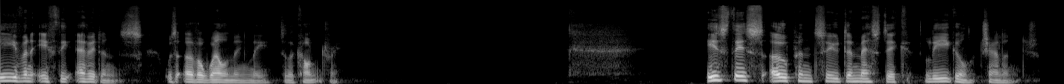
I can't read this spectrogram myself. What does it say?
even if the evidence was overwhelmingly to the contrary. Is this open to domestic legal challenge?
